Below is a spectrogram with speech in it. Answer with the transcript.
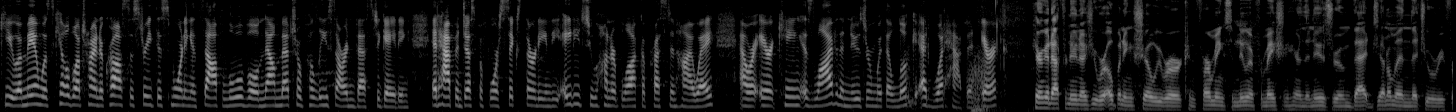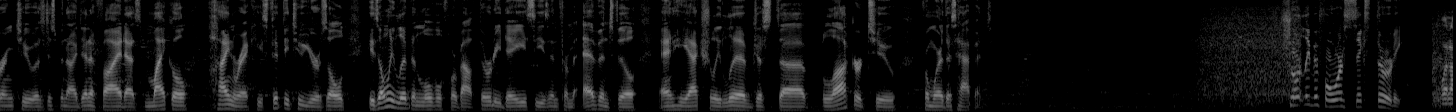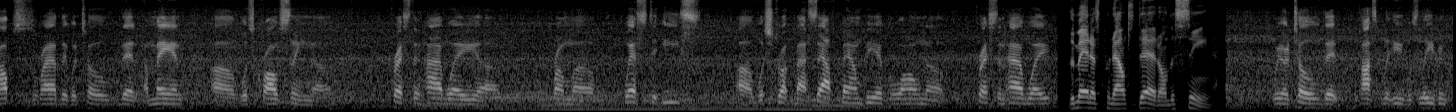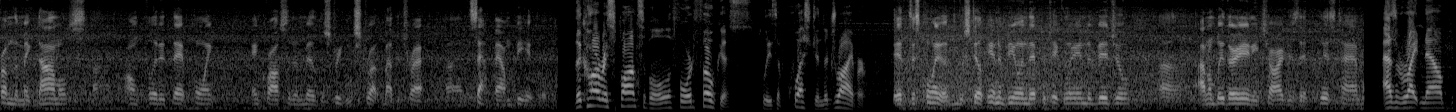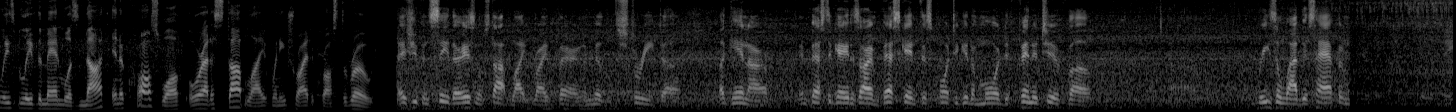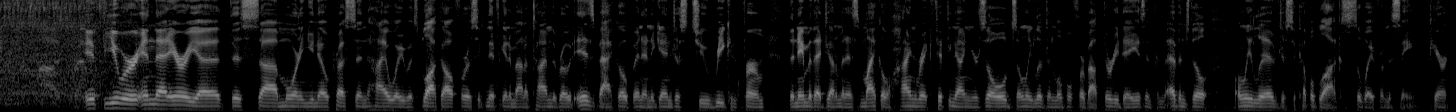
Thank you. A man was killed while trying to cross the street this morning in South Louisville. Now Metro Police are investigating. It happened just before 6:30 in the 8200 block of Preston Highway. Our Eric King is live in the newsroom with a look at what happened. Eric. Karen, good afternoon. As you were opening show, we were confirming some new information here in the newsroom. That gentleman that you were referring to has just been identified as Michael Heinrich. He's 52 years old. He's only lived in Louisville for about 30 days. He's in from Evansville, and he actually lived just a block or two from where this happened. Shortly before 6:30. When officers arrived, they were told that a man uh, was crossing uh, Preston Highway. Uh, from uh, west to east uh, was struck by a southbound vehicle on uh, Preston Highway. The man is pronounced dead on the scene. We are told that possibly he was leaving from the McDonald's uh, on foot at that point and crossing the middle of the street and struck by the, tra- uh, the southbound vehicle. The car responsible, a Ford Focus. Police have questioned the driver. At this point, we're still interviewing that particular individual. Uh, I don't believe there are any charges at this time. As of right now, police believe the man was not in a crosswalk or at a stoplight when he tried to cross the road. As you can see, there is no stoplight right there in the middle of the street. Uh, again, our investigators are investigating at this point to get a more definitive uh, uh, reason why this happened. If you were in that area this uh, morning, you know Preston Highway was blocked off for a significant amount of time. The road is back open. And again, just to reconfirm, the name of that gentleman is Michael Heinrich, 59 years old. only lived in Louisville for about 30 days and from Evansville, only lived just a couple blocks away from the scene. Karen.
